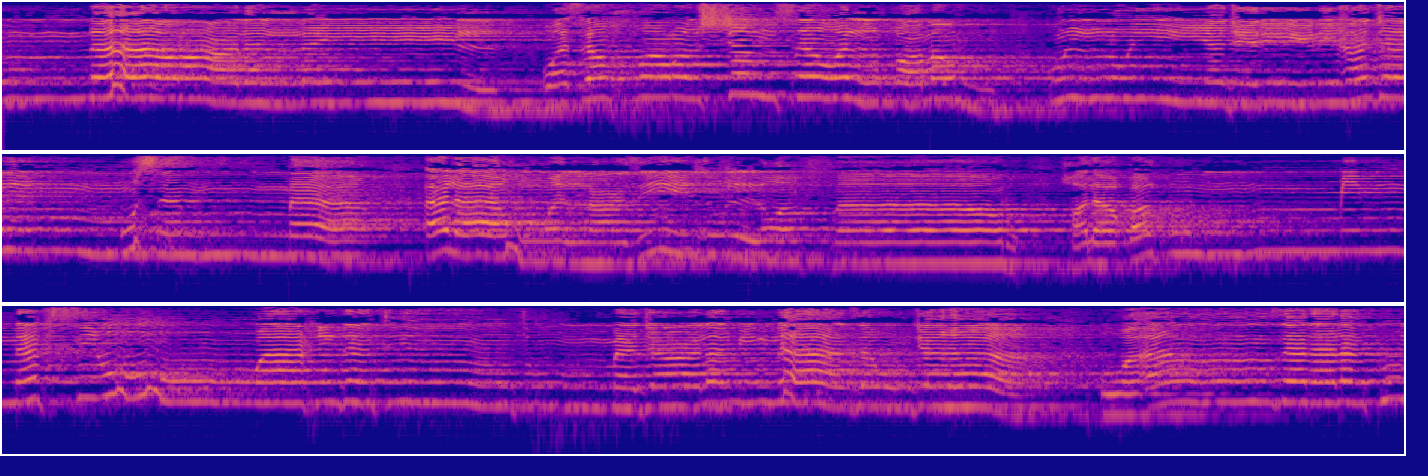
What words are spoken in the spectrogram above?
النَّهَارَ عَلَى اللَّيْلِ وَسَخَّرَ الشَّمْسَ وَالْقَمَرَ كُلٌّ يَجْرِي لِأَجَلٍ مُّسَمًّى أَلَا هُوَ الْعَزِيزُ الْغَفَّارُ. خَلَقَكُم مِّن نَّفْسٍ وَأَنزَلَ لَكُم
